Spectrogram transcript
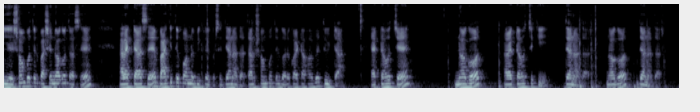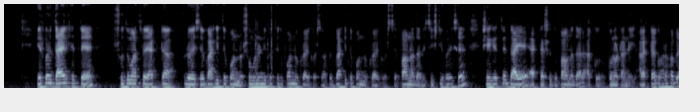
ইয়ে সম্পদের পাশে নগদ আছে আর একটা আছে, বাকিতে পণ্য বিক্রয় করছে, দেনাদার। তাহলে সম্পদের ঘরে কয়টা হবে? দুইটা। একটা হচ্ছে নগদ আর একটা হচ্ছে কি? দেনাদার। নগদ, দেনাদার। এরপরে দায়ের ক্ষেত্রে শুধুমাত্র একটা রয়েছে, বাকিতে পণ্য সুমনের নিকট থেকে পণ্য ক্রয় করছে, অর্থাৎ বাকিতে পণ্য ক্রয় করছে। পাওনাদারের সৃষ্টি হয়েছে, সেক্ষেত্রে দায়ে একটা শুধু পাওনাদার আর কোনোটা নেই। আর একটা ঘর হবে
